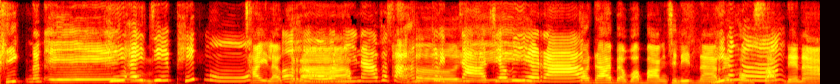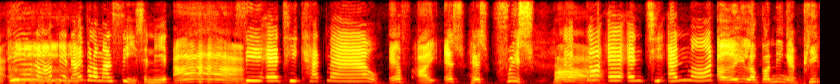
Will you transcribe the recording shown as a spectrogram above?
พิกนั่นเอง P I G พิกหมู ใช่แล้วโอ้คโหรับวันนี้นะ ภาษาอังกฤษเอ้ยจ๋าเชียวพี่รับก็ได้แบบว่าบางชนิดนะนี่เรื่องของน้องๆศัพท์เนี่ยนะพี่รับเนี่ยได้ประมาณ 4 ชนิดอ่า C A T cat แมว F I H H fish ปลาแล้วก็ A N T N มดเอ้ยแล้วก็นี่ไงพริก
